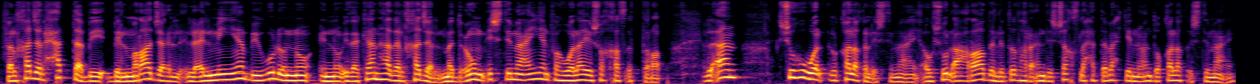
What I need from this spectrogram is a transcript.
فالخجل حتى بالمراجع العلمية بيقولوا إنه إنه إذا كان هذا الخجل مدعوم اجتماعيا فهو لا يشخص اضطراب. الآن شو هو القلق الاجتماعي أو شو الأعراض اللي بتظهر عند الشخص لحتى بحكي إنه عنده قلق اجتماعي؟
